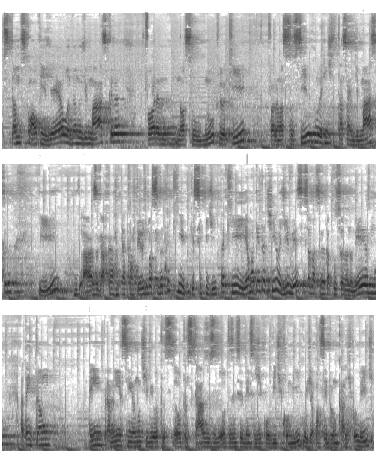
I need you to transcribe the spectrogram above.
estamos com álcool em gel, andando de máscara, fora nosso núcleo aqui, fora nosso círculo, a gente está saindo de máscara e as, a carteira de vacina está aqui, porque esse pedido está aqui. E é uma tentativa de ver se essa vacina está funcionando mesmo. Até então, tem para mim assim, eu não tive outros outros casos, outras incidências de covid comigo, já passei por um caso de covid,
